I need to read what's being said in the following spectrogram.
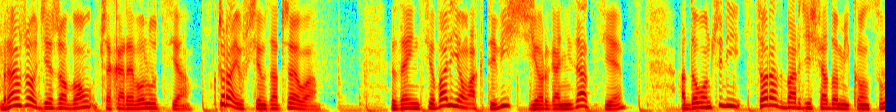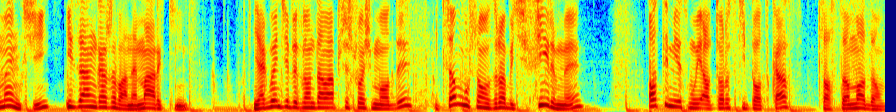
Branżę odzieżową czeka rewolucja, która już się zaczęła. Zainicjowali ją aktywiści i organizacje, a dołączyli coraz bardziej świadomi konsumenci i zaangażowane marki. Jak będzie wyglądała przyszłość mody i co muszą zrobić firmy? O tym jest mój autorski podcast Co z tą modą.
